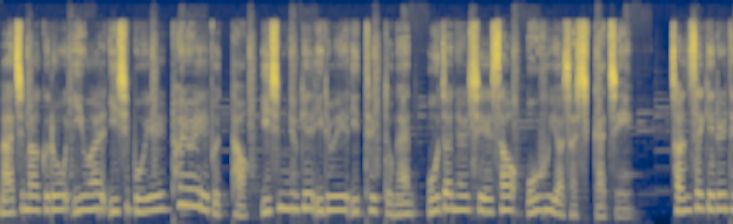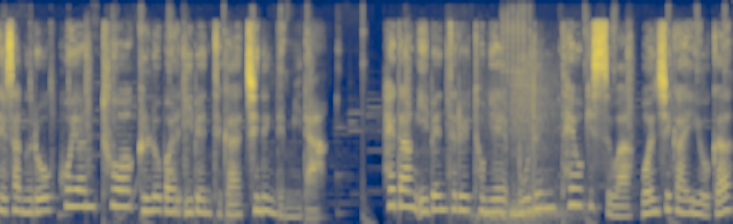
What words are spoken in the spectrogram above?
마지막으로 2월 25일 토요일부터 26일 일요일 이틀 동안 오전 10시에서 오후 6시까지 전 세계를 대상으로 호연 투어 글로벌 이벤트가 진행됩니다. 해당 이벤트를 통해 모든 테오키스와 원시 가이오가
